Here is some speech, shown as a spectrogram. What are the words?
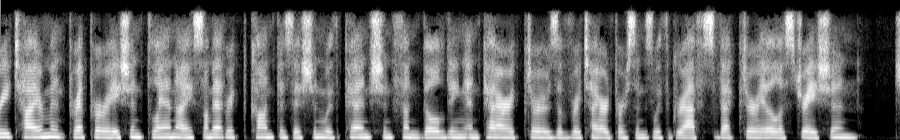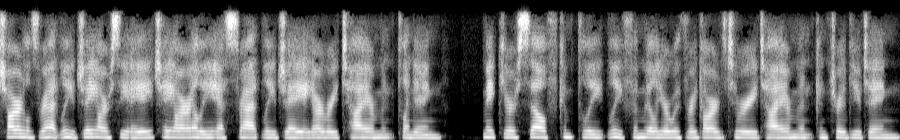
Retirement Preparation Plan Isometric composition with pension fund building and characters of retired persons with graphs vector illustration. Charles Rattley JRCHARLES Rattley JR Retirement Planning. Make yourself completely familiar with regard to retirement contributing.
